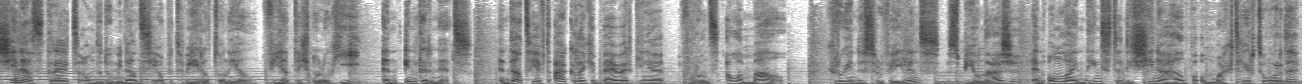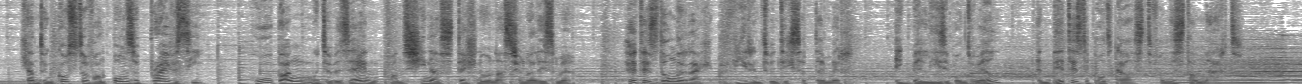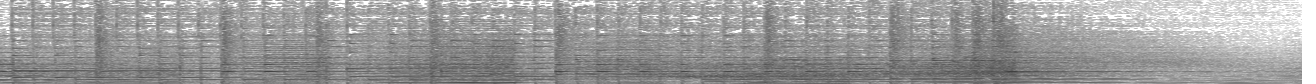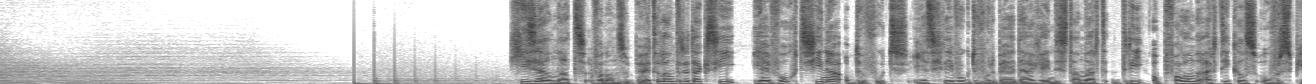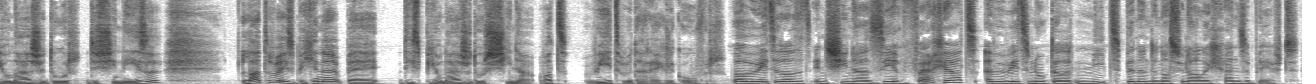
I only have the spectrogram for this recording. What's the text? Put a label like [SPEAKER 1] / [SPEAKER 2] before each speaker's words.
[SPEAKER 1] China strijdt om de dominantie op het wereldtoneel via technologie en internet. En dat heeft akelige bijwerkingen voor ons allemaal. Groeiende surveillance, spionage en online diensten die China helpen om machtiger te worden, gaan ten koste van onze privacy. Hoe bang moeten we zijn van China's technonationalisme? Het is donderdag 24 september. Ik ben Lise Bonduel en dit is de podcast van De Standaard. Giselle Nat van onze buitenlandredactie. Jij volgt China op de voet. Je schreef ook de voorbije dagen in de Standaard drie opvallende artikels over spionage door de Chinezen. Laten we eens beginnen bij die spionage door China. Wat weten we daar eigenlijk over?
[SPEAKER 2] Wel, we weten dat het in China zeer ver gaat en we weten ook dat het niet binnen de nationale grenzen blijft.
